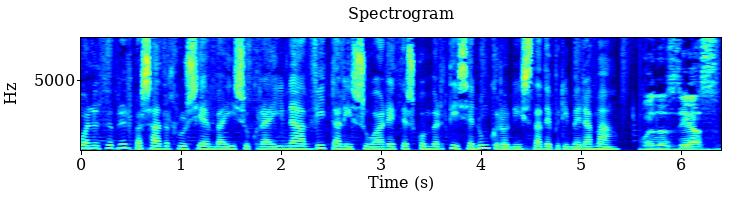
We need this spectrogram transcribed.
Quan el febrer passat Rússia envaís Ucraïna, Vitali Suárez es converteix en un cronista de primera mà. Buenos días,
